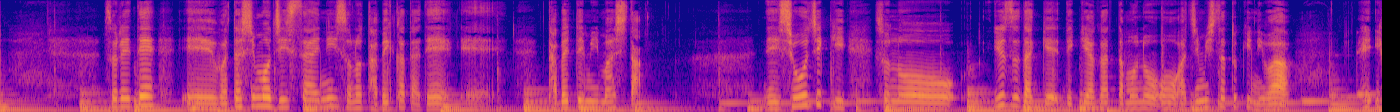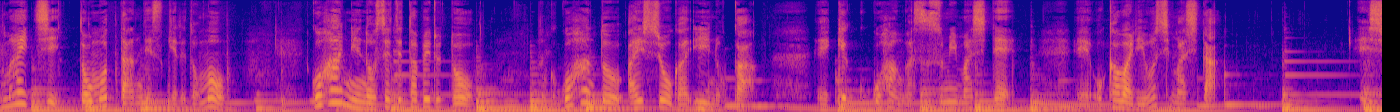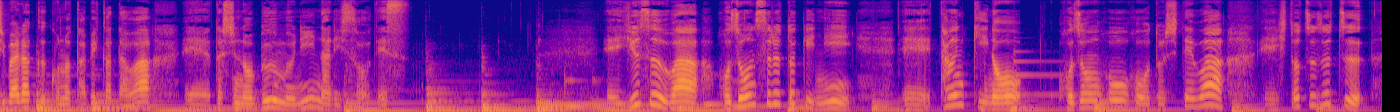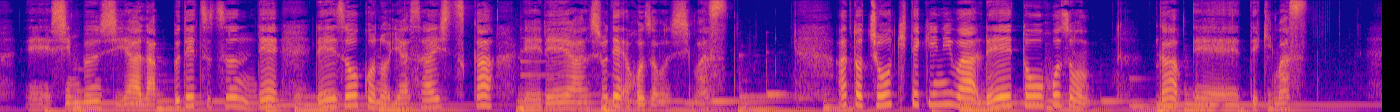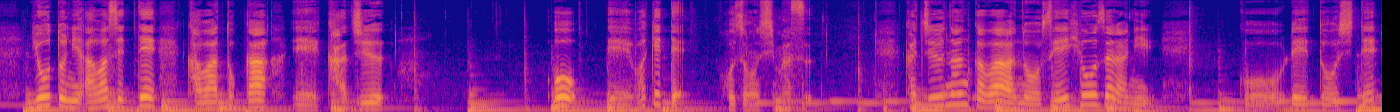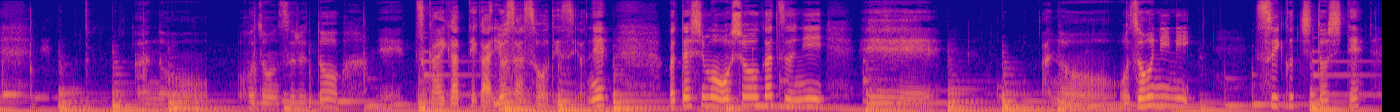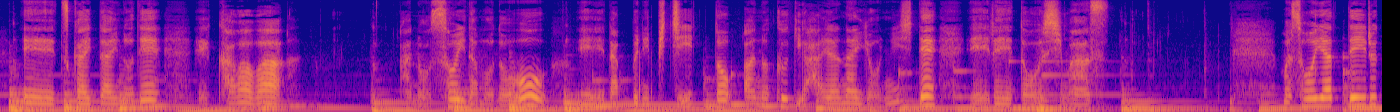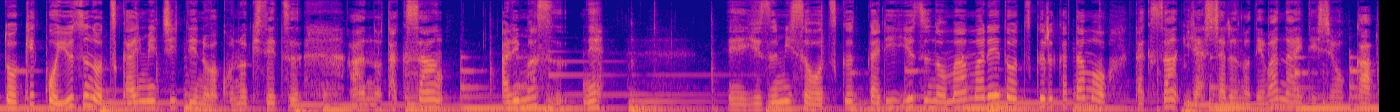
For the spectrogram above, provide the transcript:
それで、えー、私も実際にその食べ方で、えー、食べてみました。で正直その柚子だけ出来上がったものを味見した時にはえいまいちと思ったんですけれどもご飯にのせて食べるとなんかご飯と相性がいいのか、え、結構ご飯が進みまして、え、おかわりをしました、えー、しばらくこの食べ方は、え私のブームになりそうです、え柚子は保存する時に、え短期の保存方法としては、え一つずつえー、新聞紙やラップで包んで冷蔵庫の野菜室か、えー、冷暗所で保存します。あと長期的には冷凍保存が、えー、できます。用途に合わせて皮とか、え果汁を、え分けて保存します果汁なんかはあの製氷皿にこう冷凍してあの保存すると、えー、使い勝手が良さそうですよね。私もお正月に、えー、あのお雑煮に吸い口として、えー、使いたいので、え皮はあの削いだものを、えラップにピチッとあの空気が入らないようにして、え冷凍します。まあ、そうやっていると結構柚子の使い道っていうのはこの季節あのたくさんありますね。えー、柚子味噌を作ったり柚子のマーマレードを作る方もたくさんいらっしゃるのではないでしょうか。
